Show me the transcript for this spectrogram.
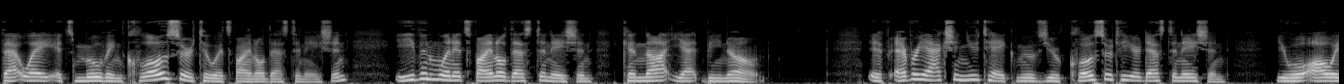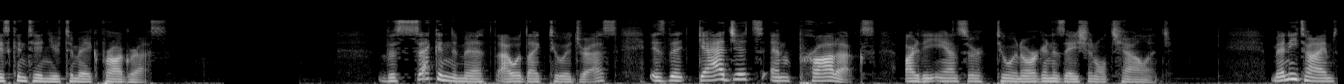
That way it's moving closer to its final destination, even when its final destination cannot yet be known. If every action you take moves you closer to your destination, you will always continue to make progress. The second myth I would like to address is that gadgets and products are the answer to an organizational challenge. Many times,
